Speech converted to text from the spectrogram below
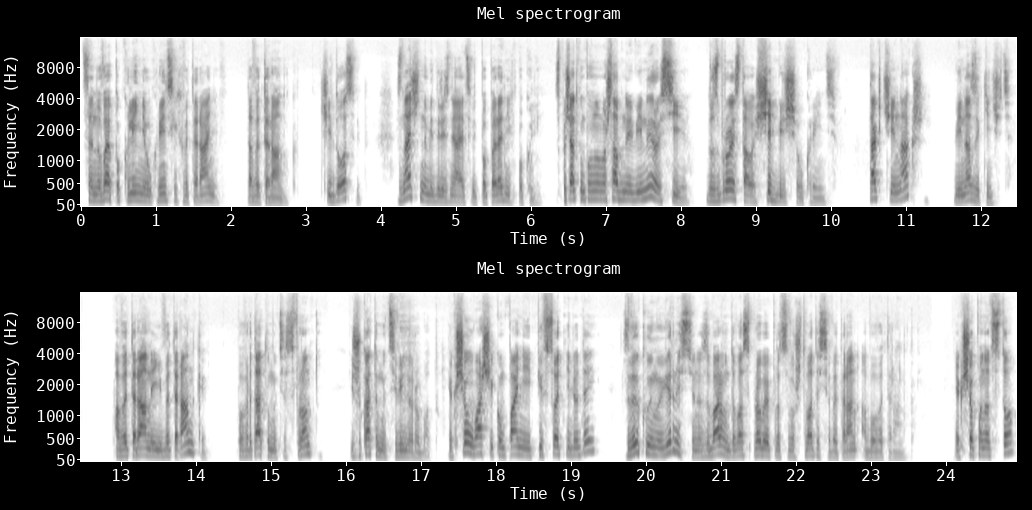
Це нове покоління українських ветеранів та ветеранок, чий досвід значно відрізняється від попередніх поколінь. З початком повномасштабної війни Росії до зброї стало ще більше українців. Так чи інакше, війна закінчиться. А ветерани і ветеранки повертатимуться з фронту і шукатимуть цивільну роботу. Якщо у вашій компанії півсотні людей, з великою ймовірністю незабаром до вас спробує працевлаштуватися ветеран або ветеранка. Якщо понад 100,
